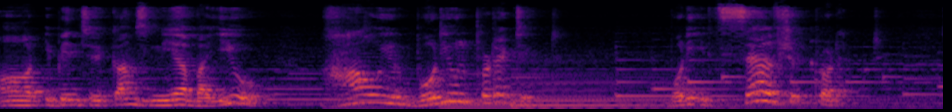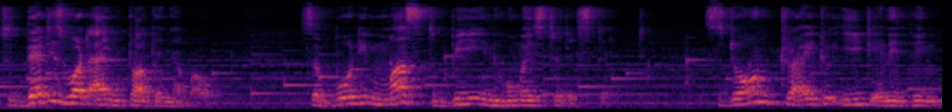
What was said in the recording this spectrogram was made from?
or eventually comes nearby you how your body will protect it. Body itself should protect. So that is what I am talking about. So body must be in homeostatic state. So don't try to eat anything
